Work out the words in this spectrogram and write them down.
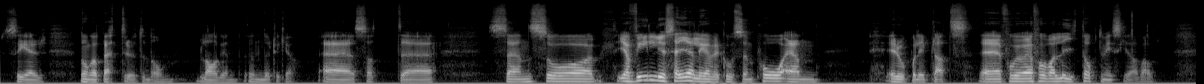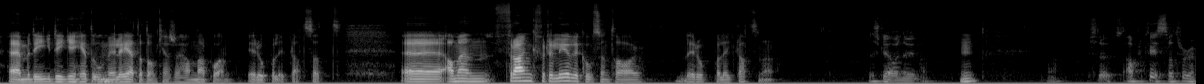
ser något bättre ut än de lagen under tycker jag. Eh, så att eh, sen så, jag vill ju säga Leverkusen på en Europa League plats. Eh, får, jag får vara lite optimistisk i alla fall. Eh, men det är, det är ingen helt omöjlighet att de kanske hamnar på en Europa League plats. Så att, eh, ja men Frankfurt och Leverkusen tar Europa League-platserna. Det skulle jag vara nöjd med. Mm. Ja, absolut. Appelqvist, vad tror du?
